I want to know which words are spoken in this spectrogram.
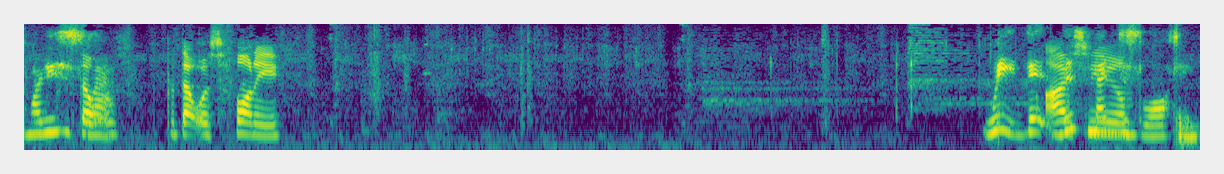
Why do you that was, but that was funny. Wait, th- I this him. just lost him.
